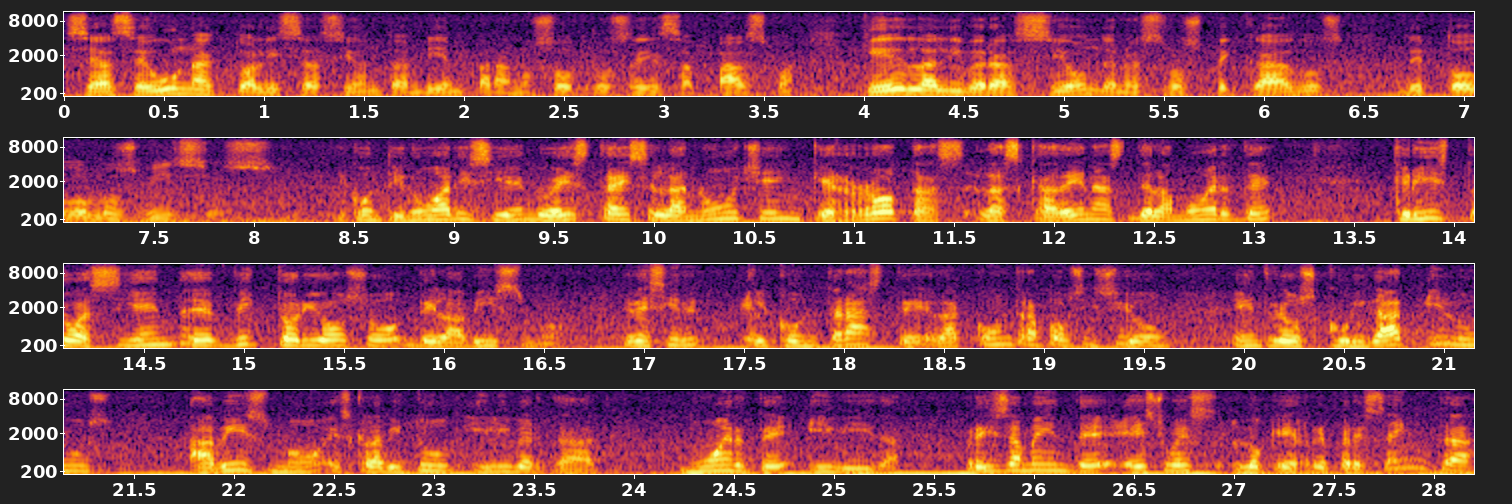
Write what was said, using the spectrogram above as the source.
se hace una actualización también para nosotros de esa Pascua, que es la liberación de nuestros pecados de todos los vicios. Y continúa diciendo, esta es la noche en que rotas las cadenas de la muerte, Cristo asciende victorioso del abismo es decir, el contraste, la contraposición entre oscuridad y luz, abismo, esclavitud y libertad, muerte y vida. Precisamente eso es lo que representa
